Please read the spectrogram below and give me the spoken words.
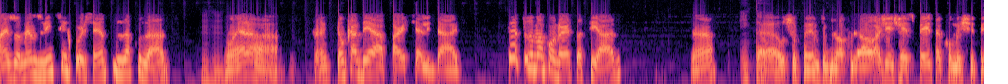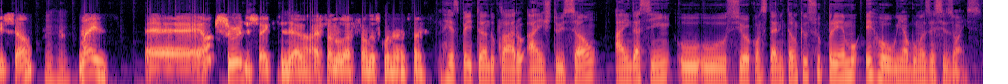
mais ou menos 25% dos acusados. Uhum. Não era. Então, cadê a parcialidade? Então, é tudo uma conversa fiada. Né? Então... É, o Supremo Tribunal Federal, a gente respeita como instituição, uhum. mas é, é, um absurdo isso aí que fizeram, essa anulação das condenações. Respeitando, claro, a instituição, ainda assim, o, o senhor considera então que o Supremo errou em algumas decisões?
